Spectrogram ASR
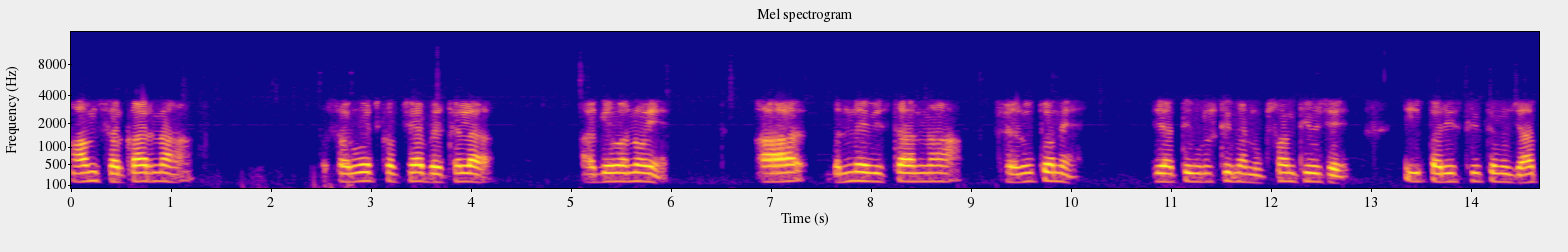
આમ સરકારના સર્વોચ્ચ કક્ષાએ બેઠેલા આગેવાનોએ આ બંને વિસ્તારના ખેડૂતોને જે અતિવૃષ્ટિમાં નુકસાન થયું છે એ પરિસ્થિતિનું જાત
